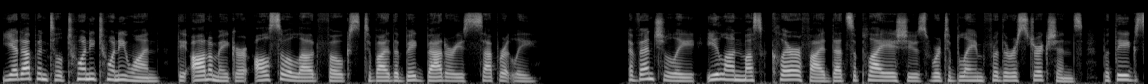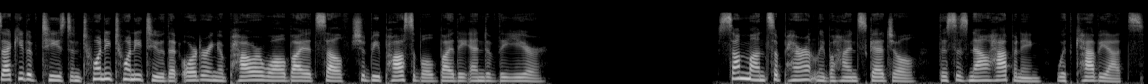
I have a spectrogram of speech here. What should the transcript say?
Yet up until 2021, the automaker also allowed folks to buy the big batteries separately. Eventually, Elon Musk clarified that supply issues were to blame for the restrictions, but the executive teased in 2022 that ordering a Powerwall by itself should be possible by the end of the year. Some months apparently behind schedule, this is now happening, with caveats.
